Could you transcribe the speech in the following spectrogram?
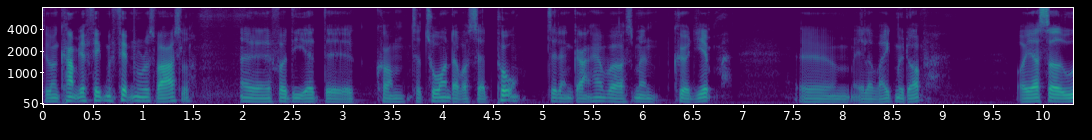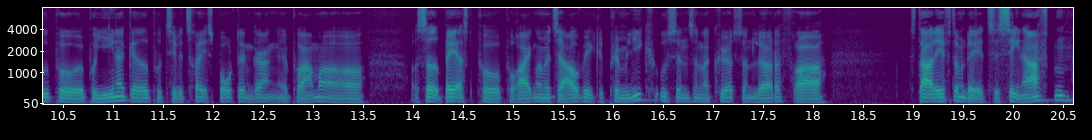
det var en kamp, jeg fik med 5 minutters varsel, øh, fordi at øh, kommentatoren, der var sat på til den gang, han var simpelthen kørt hjem, øh, eller var ikke mødt op. Og jeg sad ude på, på Jenagade på TV3 Sport dengang øh, på Amager, og, og sad bagerst på, på rækken med til at afvikle Premier League-udsendelsen, der kørte sådan lørdag fra start eftermiddag til sen aften.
